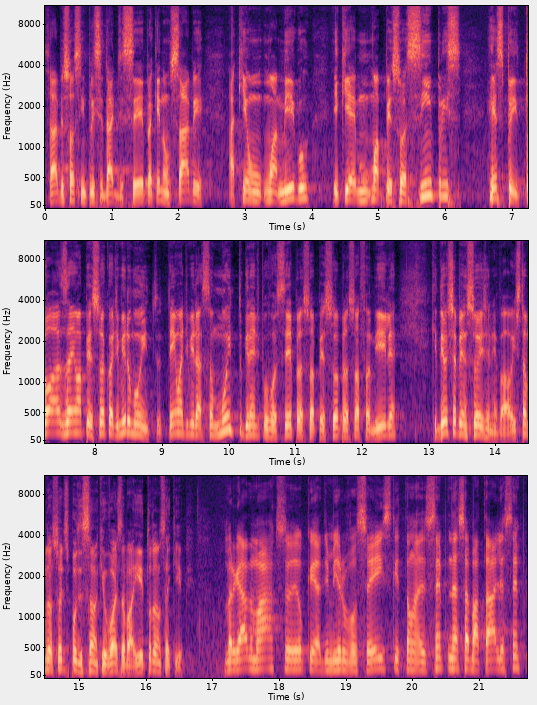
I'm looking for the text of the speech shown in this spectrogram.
Sabe, sua simplicidade de ser. Para quem não sabe, aqui é um, um amigo e que é uma pessoa simples, respeitosa e uma pessoa que eu admiro muito. Tenho uma admiração muito grande por você, pela sua pessoa, pela sua família. Que Deus te abençoe, Genival. Estamos à sua disposição aqui, o Voz da Bahia e toda a nossa equipe. Obrigado, Marcos. Eu que admiro vocês, que estão sempre nessa batalha, sempre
